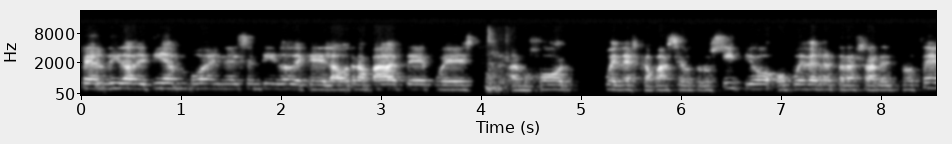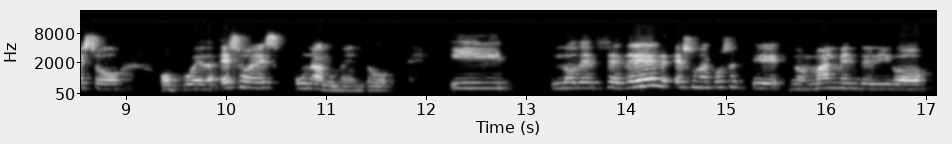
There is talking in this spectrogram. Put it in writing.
pérdida de tiempo en el sentido de que la otra parte, pues a lo mejor puede escaparse a otro sitio o puede retrasar el proceso o puede... Eso es un argumento. Y lo de ceder es una cosa que normalmente digo,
